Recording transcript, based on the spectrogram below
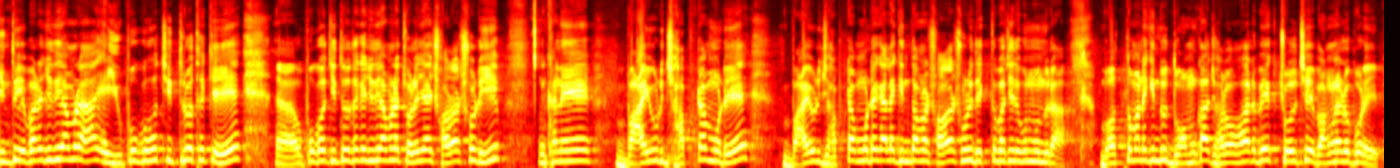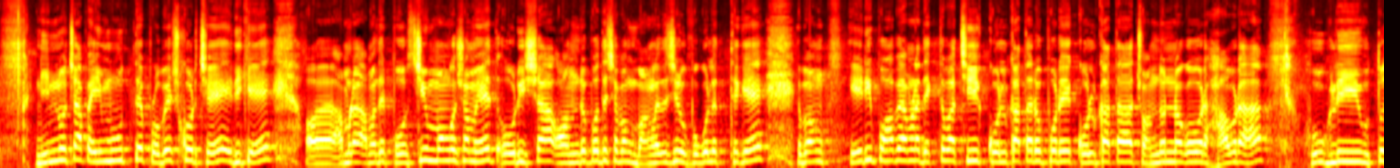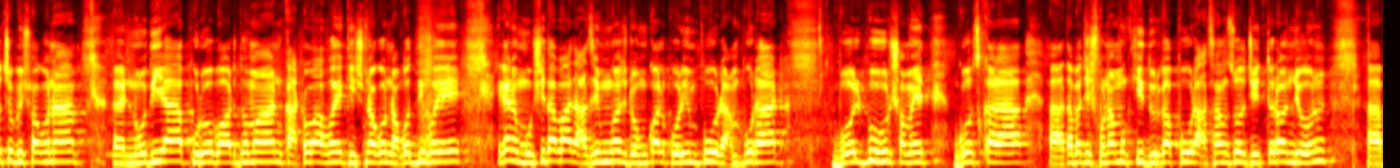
কিন্তু এবারে যদি আমরা এই উপগ্রহ চিত্র থেকে উপগ্রহ চিত্র থেকে যদি আমরা চলে যাই সরাসরি, এখানে বায়ুর ঝাপটা মোড়ে, বায়ুর ঝাপটা মোড়ে গেলে কিন্তু আমরা সরাসরি দেখতে পাচ্ছি, দেখুন বন্ধুরা, বর্তমানে কিন্তু দমকা ঝড়ো হওয়ার বেগ চলছে বাংলার ওপরে। নিম্নচাপ এই মুহূর্তে প্রবেশ করছে এদিকে আমরা, আমাদের পশ্চিমবঙ্গ সমেত ওড়িশা, অন্ধ্রপ্রদেশ এবং বাংলাদেশের উপকূলের থেকে এবং এরই প্রভাবে আমরা দেখতে পাচ্ছি কলকাতার ওপরে, কলকাতা, চন্দননগর, হাওড়া, হুগলি, উত্তর চব্বিশ পরগনা নদিয়া, পূর্ব বর্ধমান, কাটোয়া হয়ে কৃষ্ণনগর নবদ্বীপ হয়ে এখানে মুর্শিদাবাদ, আজিমগঞ্জ, ডোমকল, করিমপুর, রামপুরহাট, বোলপুর সমেত গোসকারা তারপর হচ্ছে সোনামুখী, দুর্গাপুর, আসানসোল, চিত্তরঞ্জন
